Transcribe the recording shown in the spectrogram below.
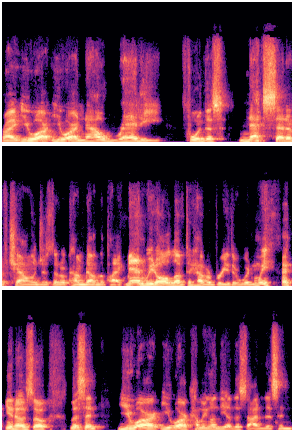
right? You are you are now ready for this next set of challenges that'll come down the pike. Man, we'd all love to have a breather, wouldn't we? you know, so listen, you are you are coming on the other side of this. And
